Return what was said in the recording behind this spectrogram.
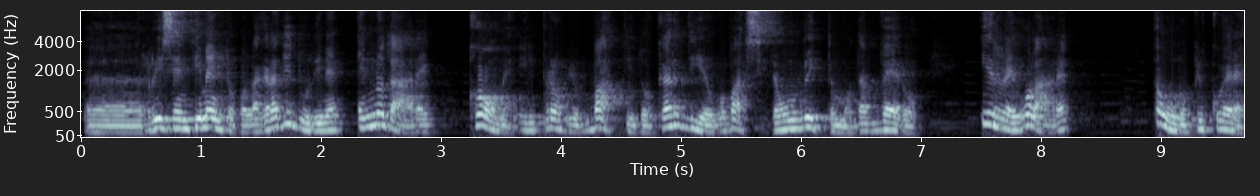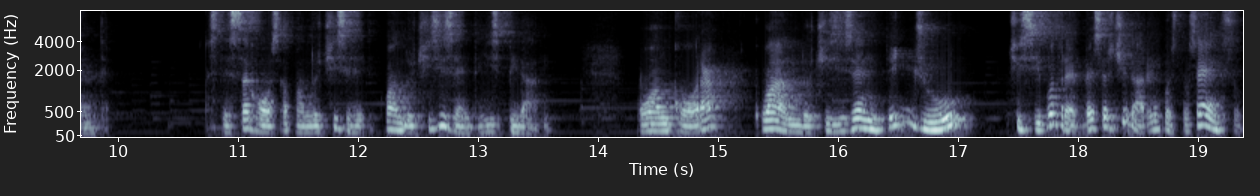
eh, risentimento con la gratitudine e notare come il proprio battito cardiaco passi da un ritmo davvero irregolare a uno più coerente. Stessa cosa quando ci, si, quando ci si sente ispirati. O ancora, quando ci si sente giù, ci si potrebbe esercitare in questo senso,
